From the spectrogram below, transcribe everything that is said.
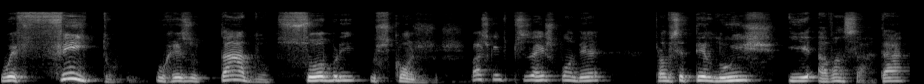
o efeito, o resultado sobre os cônjuges? Eu acho que a gente precisa responder para você ter luz e avançar, tá?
